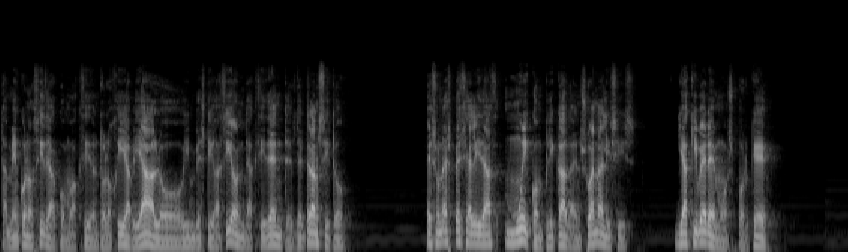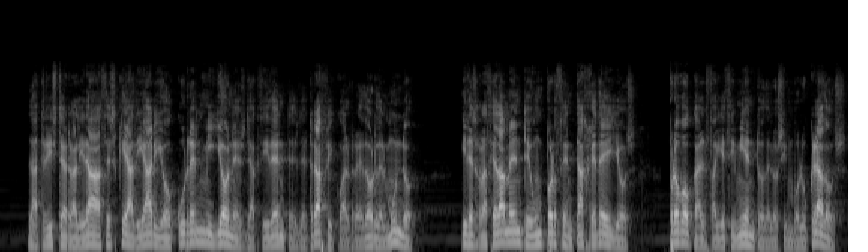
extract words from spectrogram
también conocida como accidentología vial o investigación de accidentes de tránsito, es una especialidad muy complicada en su análisis, y aquí veremos por qué. La triste realidad es que a diario ocurren millones de accidentes de tráfico alrededor del mundo, y desgraciadamente un porcentaje de ellos provoca el fallecimiento de los involucrados,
